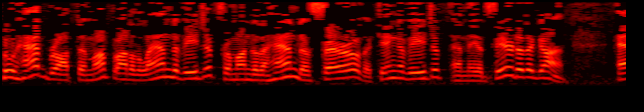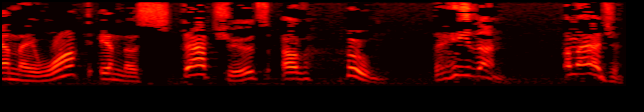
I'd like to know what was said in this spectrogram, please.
who had brought them up out of the land of Egypt from under the hand of Pharaoh, the king of Egypt, and they had feared of the God. And they walked in the statutes of whom? The heathen. Imagine.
